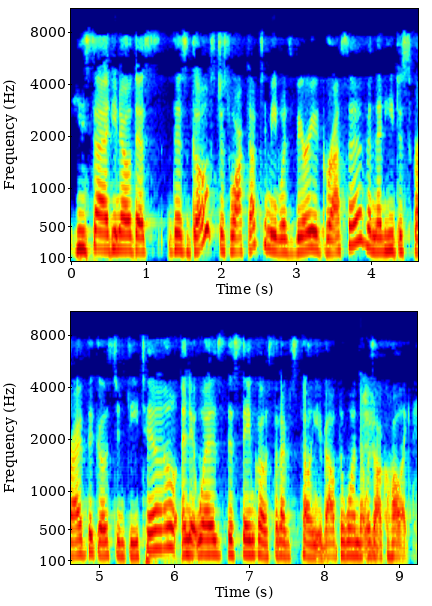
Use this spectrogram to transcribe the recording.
he said, you know, this, this ghost just walked up to me and was very aggressive. And then he described the ghost in detail. And it was the same ghost that I was telling you about, the one that was alcoholic.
